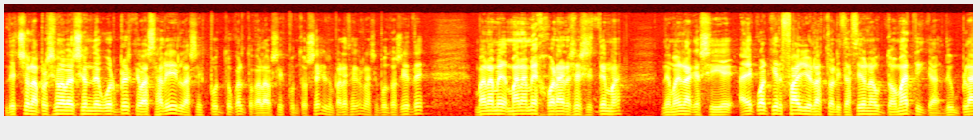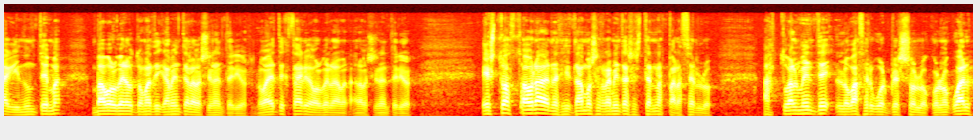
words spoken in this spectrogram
De hecho, la próxima versión de WordPress que va a salir, la 6.4, la 6.6, me parece que es la 6.7, van, van a, mejorar ese sistema de manera que si hay cualquier fallo en la actualización automática de un plugin, de un tema, va a volver automáticamente a la versión anterior. Lo va a detectar y va a volver a la, versión anterior. Esto hasta ahora necesitamos herramientas externas para hacerlo. Actualmente lo va a hacer WordPress solo, con lo cual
